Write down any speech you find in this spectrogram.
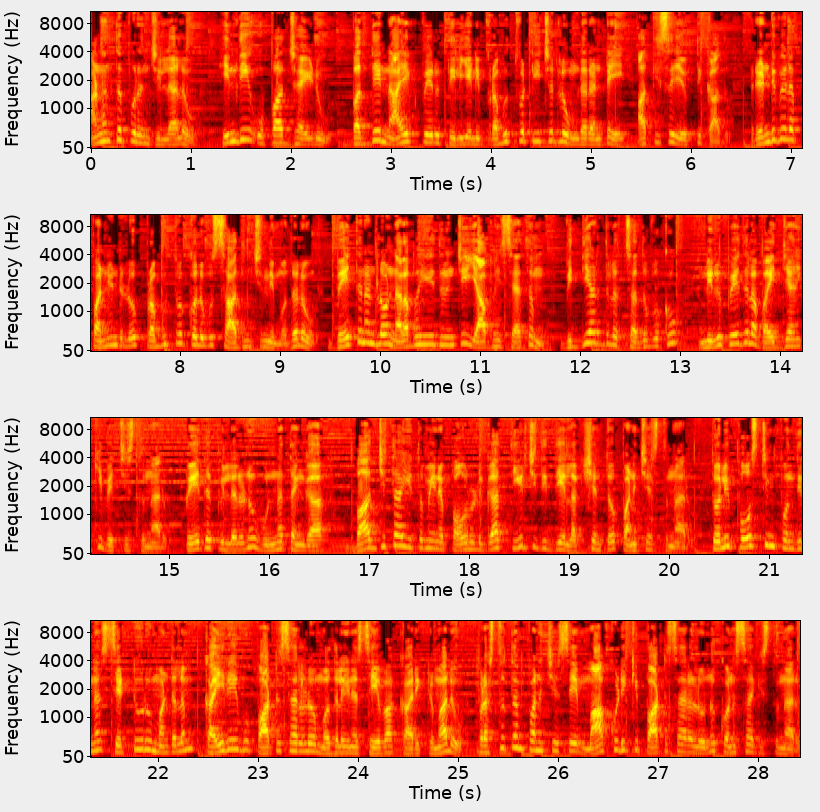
అనంతపురం జిల్లాలో హిందీ ఉపాధ్యాయుడు బద్దే నాయక్ పేరు తెలియని ప్రభుత్వ టీచర్లు ఉండరంటే అతిశయోక్తి కాదు. రెండు వేల పన్నెండులో ప్రభుత్వ కొలువు సాధించింది మొదలు వేతనంలో నలభై ఐదు నుంచి యాభై శాతం విద్యార్థుల చదువుకు నిరుపేదల వైద్యానికి వెచ్చిస్తున్నారు. పేద పిల్లలను ఉన్నతంగా బాధ్యతాయుతమైన పౌరులుగా తీర్చిదిద్దే లక్ష్యంతో పనిచేస్తున్నారు. తొలి పోస్టింగ్ పొందిన సెట్టూరు మండలం కైరేవు పాఠశాలలో మొదలైన సేవా కార్యక్రమాలు ప్రస్తుతం పనిచేసే మాకుడికి పాఠశాలలోనూ కొనసాగిస్తున్నారు.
